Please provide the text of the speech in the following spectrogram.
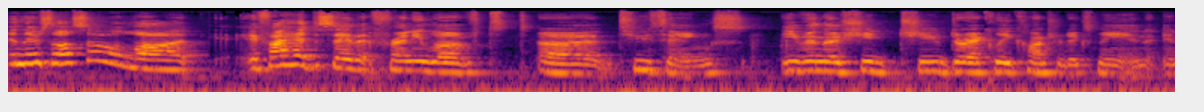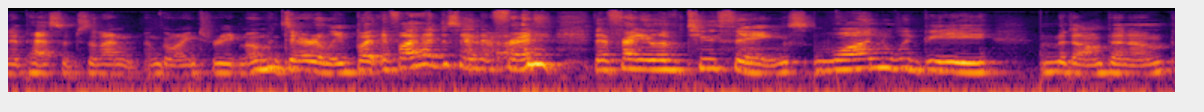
And there's also a lot. If I had to say that Frannie loved uh, two things, even though she she directly contradicts me in, in a passage that I'm, I'm going to read momentarily. But if I had to say that Frannie that Frannie loved two things, one would be Madame Benham,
